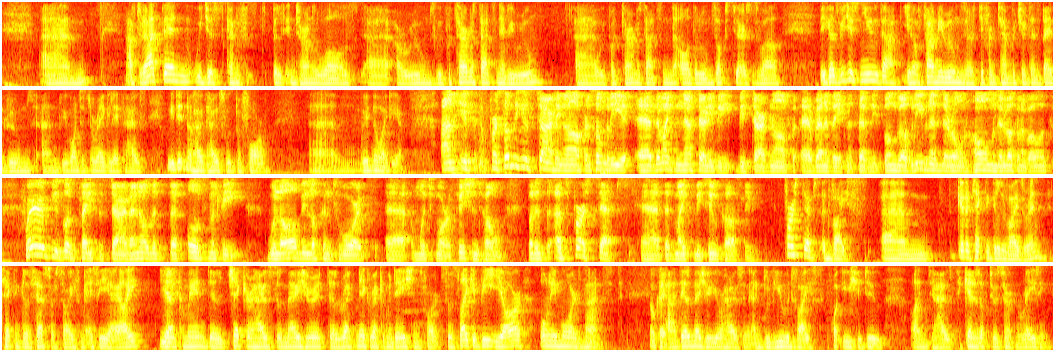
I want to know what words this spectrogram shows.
Um, after that, then we just kind of built internal walls, uh, our rooms. We put thermostats in every room. Uh, we put thermostats in all the rooms upstairs as well because we just knew that you know family rooms are a different temperature than bedrooms, and we wanted to regulate the house. We didn't know how the house would perform. Um, we had no idea. And if for somebody who's starting off, or somebody uh, they mightn't necessarily be, be starting off uh, renovating a seventies bungalow, but even in their own home, and they're looking about where would be a good place to start. I know that that ultimately we'll all be looking towards uh, a much more efficient home, but as as first steps uh, that mightn't be too costly. First steps advice. Um, get a technical advisor in, a technical assessor, sorry, from SEAI. They'll come in, they'll check your house, they'll measure it, they'll rec- make recommendations for it. So it's like a BER, only more advanced. Okay. Uh, they'll measure your house and, and, give you advice what you should do on the house to get it up to a certain rating.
